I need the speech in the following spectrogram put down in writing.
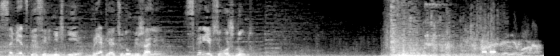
Советские середнячки вряд ли отсюда убежали. Скорее всего, ждут. Повреждение бака.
